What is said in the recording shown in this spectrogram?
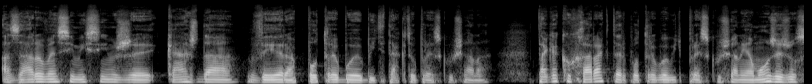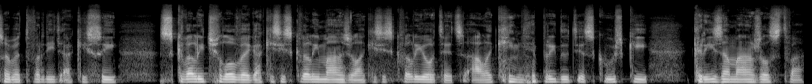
a zároveň si myslím, že každá viera potrebuje byť takto preskúšaná. Tak ako charakter potrebuje byť preskúšaný a môžeš o sebe tvrdiť, aký si skvelý človek, aký si skvelý manžel, aký si skvelý otec, ale kým neprídu tie skúšky, kríza manželstva,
